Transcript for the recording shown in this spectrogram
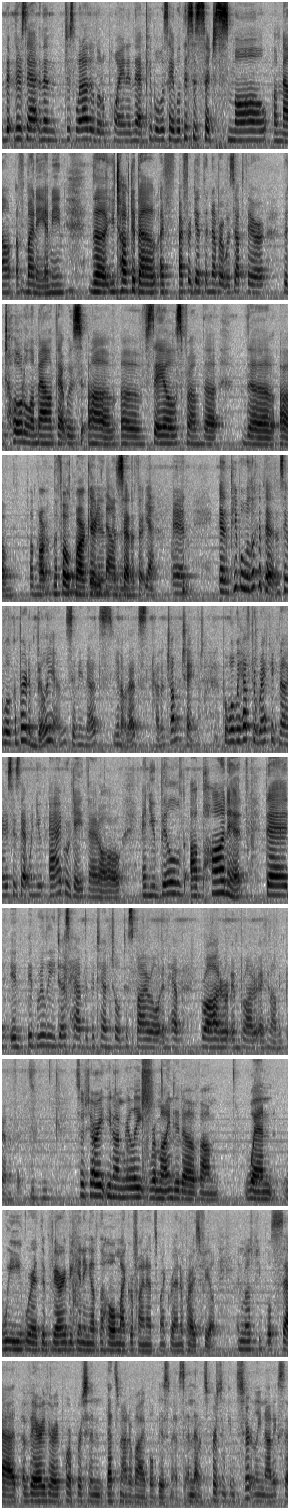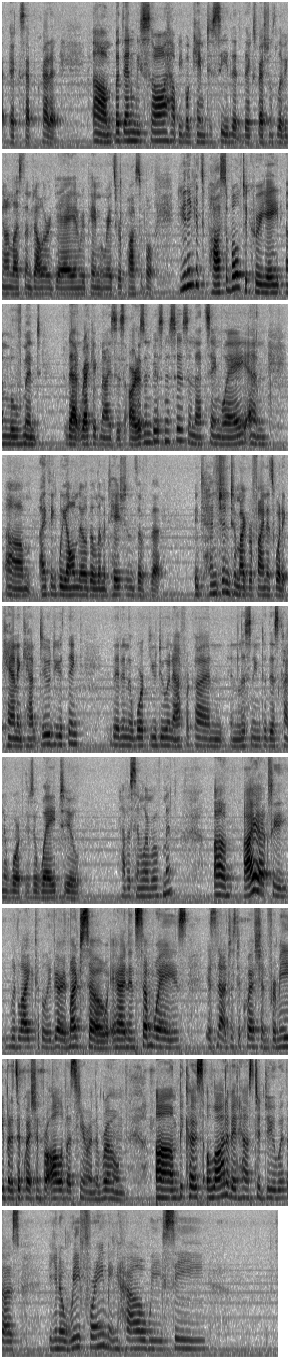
there's that, and then just one other little point, and that people will say, well, this is such small amount of money. I mean, the you talked about, I, I forget the number, it was up there, the total amount that was uh, of sales from the the um, mar the folk market in, in, Santa Fe. Yeah. And and people will look at that and say, well, compared to billions, I mean, that's you know that's kind of chump change. But what we have to recognize is that when you aggregate that all and you build upon it, that it, it really does have the potential to spiral and have broader and broader economic benefits. Mm -hmm. So Shari, you know, I'm really reminded of um, when we were at the very beginning of the whole microfinance, microenterprise field. And most people said, a very, very poor person, that's not a viable business. And that person can certainly not accept, accept credit. Um, but then we saw how people came to see that the expression was living on less than a dollar a day and repayment rates were possible. Do you think it's possible to create a movement that recognizes artisan businesses in that same way. And um, I think we all know the limitations of the intention to microfinance, what it can and can't do. Do you think that in the work you do in Africa and, and listening to this kind of work, there's a way to have a similar movement? Um, I actually would like to believe very much so. And in some ways, it's not just a question for me, but it's a question for all of us here in the room. Um, because a lot of it has to do with us you know, reframing how we see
